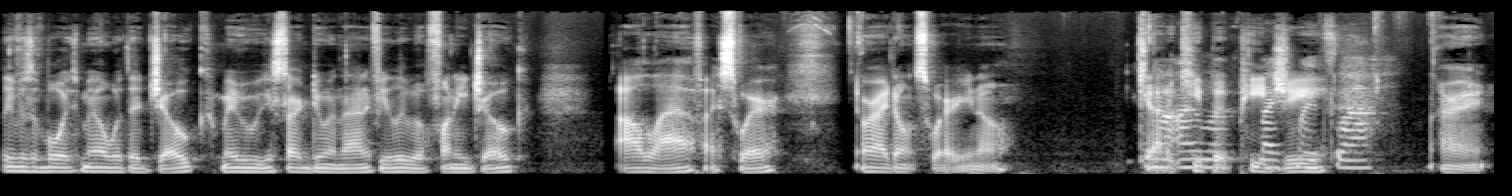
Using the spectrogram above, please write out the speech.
leave us a voicemail with a joke. Maybe we can start doing that. If you leave a funny joke, I'll laugh, I swear. Or I don't swear, you know. Gotta No, keep love it PG. All right.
